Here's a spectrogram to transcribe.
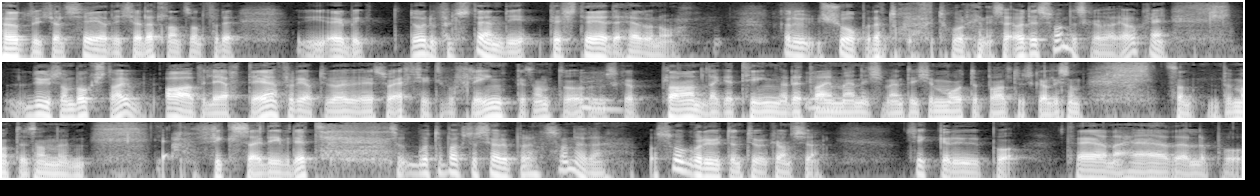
hører ikke eller ser ikke eller et eller annet sånt. For det, i øyeblikk, da er du fullstendig til stede her og nå kan du se på den tråden og det er sånn det skal være. Ja, ok. Du som voksen har jo avlært det fordi at du er så effektiv og flink, og, sånt, og mm. du skal planlegge ting, og det er time management, ikke måte på alt du skal liksom sånn, på en måte sånn, ja, fikse i livet ditt. Så gå tilbake så ser du på det. Sånn er det. Og så går du ut en tur, kanskje. Kikker du på trærne her, eller på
